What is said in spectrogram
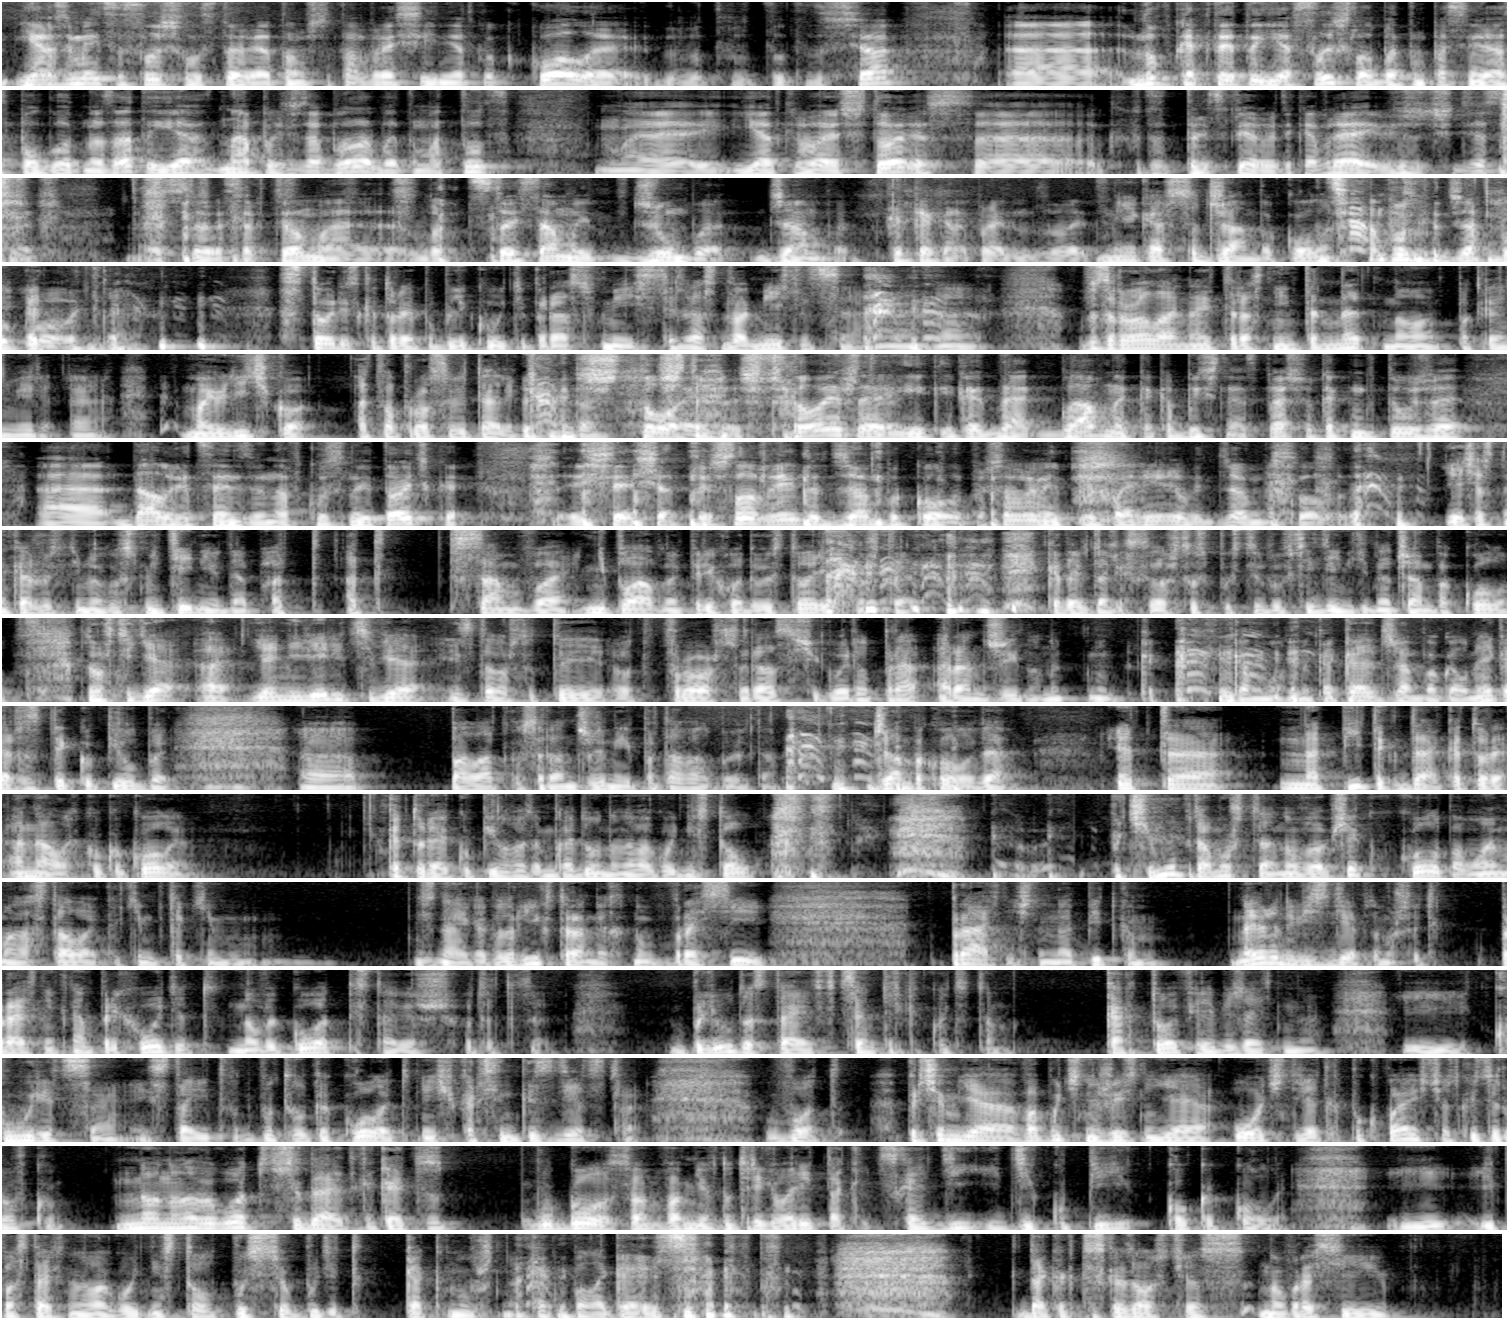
Я, разумеется, слышал историю о том, что там в России нет Кока-Колы, вот, вот, вот все. А, ну, как-то это я слышал об этом последний раз полгода назад, и я напрочь забыл об этом, а тут Э, я открываю сторис 31 э, декабря и вижу чудесную сторис Артема вот с той самой Джумба, Джампа. Как, как она правильно называется? Мне кажется, Джамба Кола. Джамба, Джамба Кола. Сторис, которые я публикую типа раз в месяц или раз в два месяца, она, взорвала на этот раз не интернет, но, по крайней мере, э, мою личку от вопроса Виталика. Да. Что, что это? Что это? И, и когда, главное, как обычно, я спрашиваю, как ты уже э, дал рецензию на вкусную точку, сейчас пришло время джамбо колы, пришло время препарировать джамбо колу. Я сейчас нахожусь немного в смятении да, от, от самого неплавного перехода в историю, потому что когда Виталик сказал, что спустил бы все деньги на Джамбо Колу, потому что я, а, я не верю тебе из-за того, что ты вот в прошлый раз еще говорил про оранжину. Ну, ну come on, ну какая Джамбо Кола? Мне кажется, ты купил бы э, палатку с оранжиной и продавал бы ее там. Джамбо Кола, да. Это напиток, да, который аналог Кока-Колы, который я купил в этом году на новогодний стол. Почему? Потому что, ну, вообще Кока-Кола, по-моему, она стала каким-то таким не знаю, как в других странах, ну, в России, праздничным напитком. Наверное, везде, потому что праздник к нам приходит, Новый год, ты ставишь вот это блюдо стоит в центре какой-то там картофель обязательно, и курица, и стоит вот бутылка колы, это мне еще картинка с детства. Вот. Причем я в обычной жизни я очень редко покупаю сейчас газировку, но на Новый год всегда это какая-то голос во мне внутри говорит так, сходи, иди купи Кока-Колы и, и поставь на новогодний стол. Пусть все будет как нужно, как полагается. Да, как ты сказал, сейчас ну, в России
